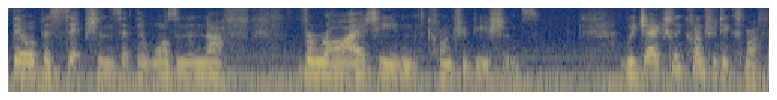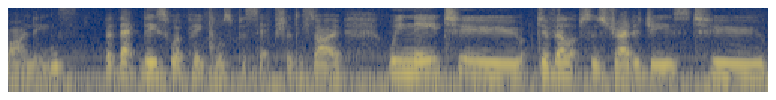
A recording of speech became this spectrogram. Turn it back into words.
There were perceptions that there wasn't enough variety in contributions, which actually contradicts my findings but that these were people's perceptions. So we need to develop some strategies to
